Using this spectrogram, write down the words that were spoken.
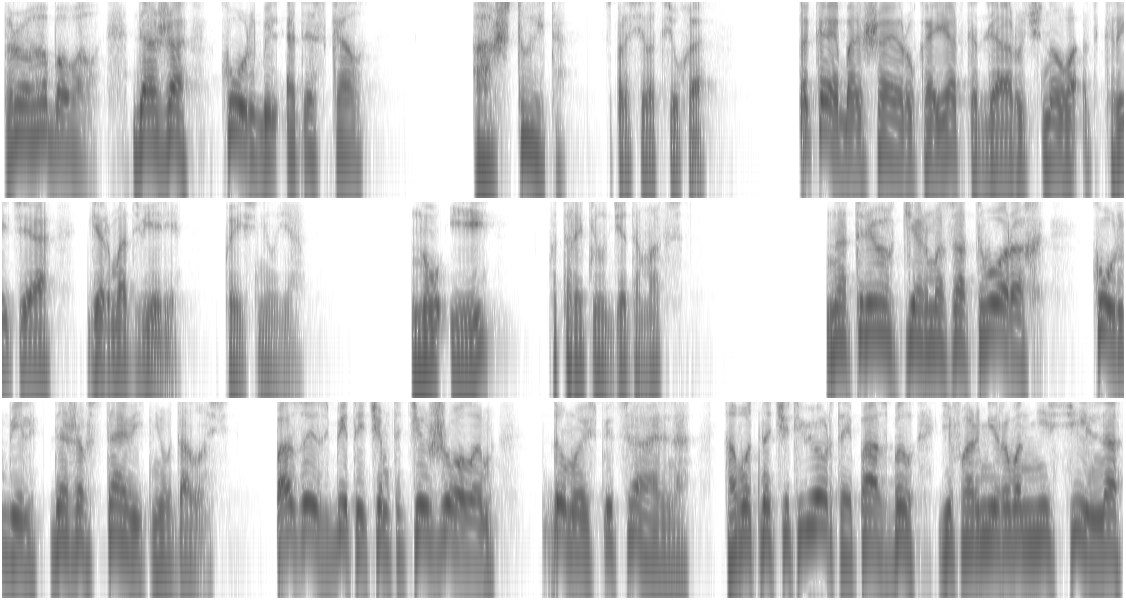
Пробовал, даже курбель отыскал. А что это? спросила Ксюха. Такая большая рукоятка для ручного открытия гермодвери, пояснил я. Ну и, поторопил деда Макс. На трех гермозатворах курбель даже вставить не удалось. Пазы сбиты чем-то тяжелым, думаю, специально. А вот на четвертой паз был деформирован не сильно,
